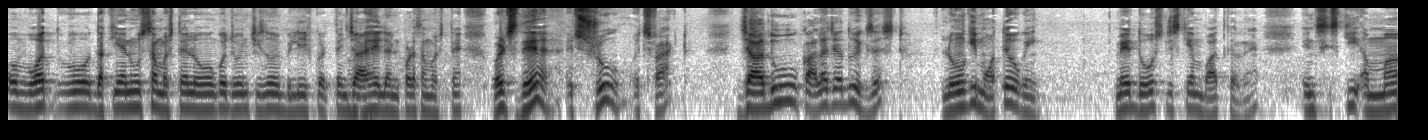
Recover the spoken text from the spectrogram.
बहुत वो दकियानूस समझते हैं लोगों को जो इन चीज़ों में बिलीव करते हैं जाहिल अनपढ़ समझते हैं। But it's there it's true it's fact जादू काला जादू एग्जिस्ट लोगों की मौतें हो गई। मेरे दोस्त जिसकी हम बात कर रहे हैं इन इसकी अम्मा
